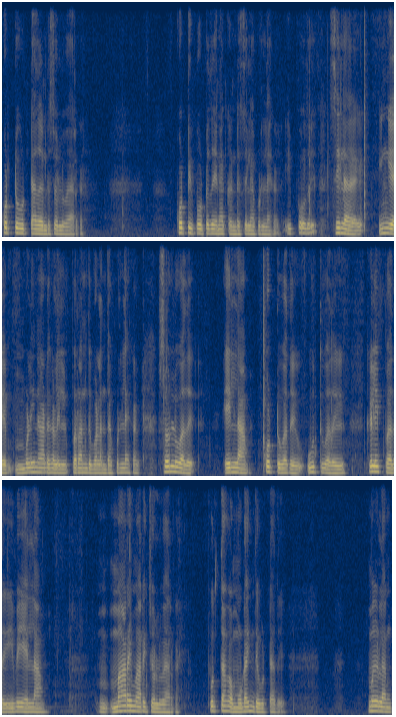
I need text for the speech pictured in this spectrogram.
கொட்டு விட்டது என்று சொல்லுவார்கள். கொட்டி போட்டது எனக்கு என்று சில பிள்ளைகள். இப்போது சில இங்கே வெளிநாடுகளில் பிறந்து வளர்ந்த பிள்ளைகள் சொல்லுவது எல்லாம் கொட்டுவது ஊற்றுவது கிழிப்பது இவையெல்லாம் மாறி மாறி சொல்வார்கள் புத்தகம் உடைந்து விட்டது. மீளம்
